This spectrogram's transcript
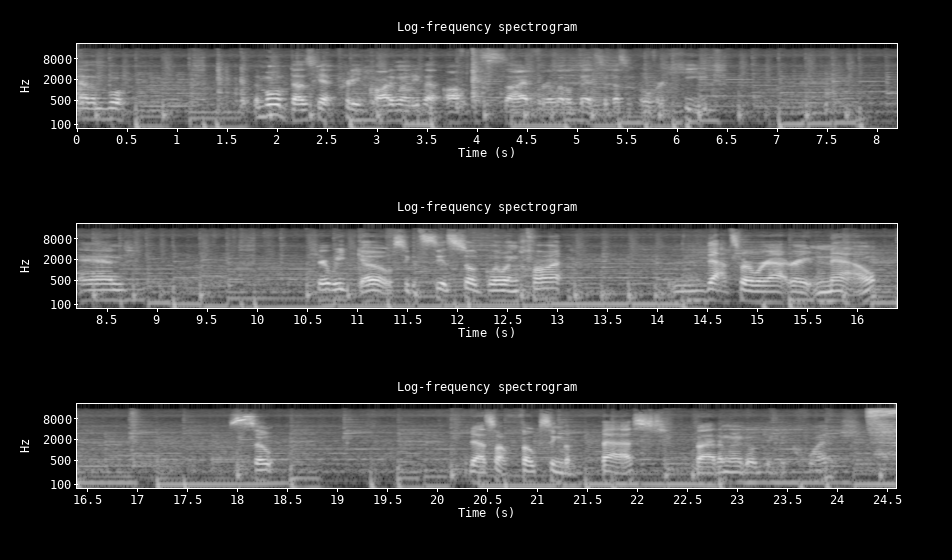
Now the mold, the mold does get pretty hot. I'm going to leave that off the side for a little bit so it doesn't overheat. And here we go. So you can see it's still glowing hot. That's where we're at right now. So, yeah, it's not focusing the best, but I'm going to go it a quench.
